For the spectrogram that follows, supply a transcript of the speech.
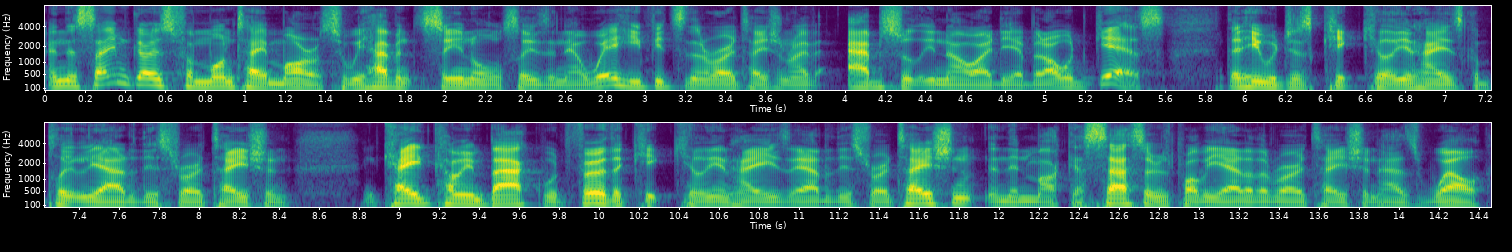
And the same goes for Monte Morris, who we haven't seen all season. Now, where he fits in the rotation, I have absolutely no idea, but I would guess that he would just kick Killian Hayes completely out of this rotation. And Cade coming back would further kick Killian Hayes out of this rotation, and then Marcus Sasser is probably out of the rotation as well.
